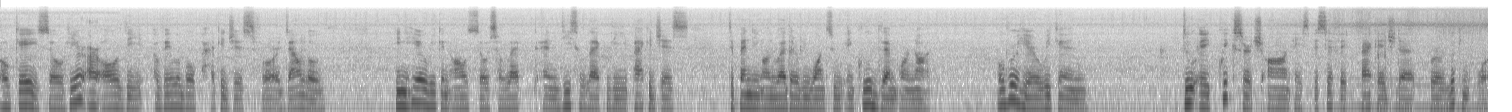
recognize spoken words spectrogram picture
Okay so here are all the available packages for download. In here we can also select and deselect the packages depending on whether we want to include them or not. Over here we can do a quick search on a specific package that we're looking for.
